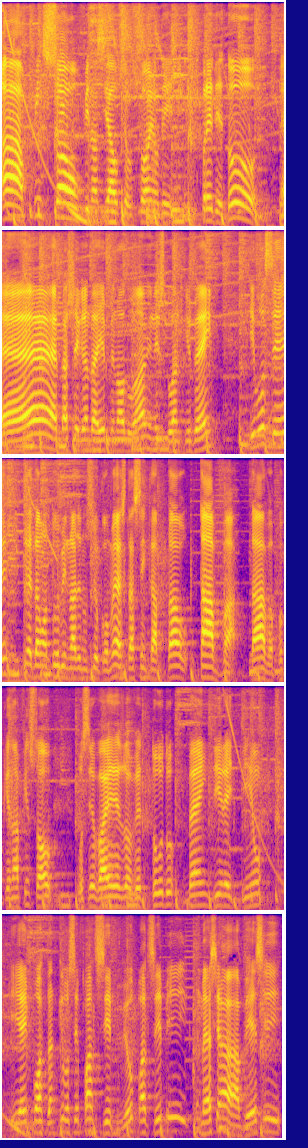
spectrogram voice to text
a Finsol financiar o seu sonho de empreendedor. É, tá chegando aí o final do ano, início do ano que vem. E você quer dar uma turbinada no seu comércio, está sem capital? Tava, tava, porque na Finsol você vai resolver tudo bem direitinho. E é importante que você participe, viu? Participe e comece a ver se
